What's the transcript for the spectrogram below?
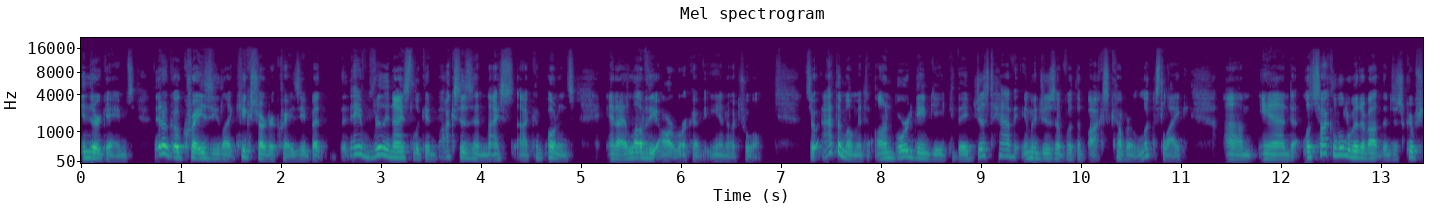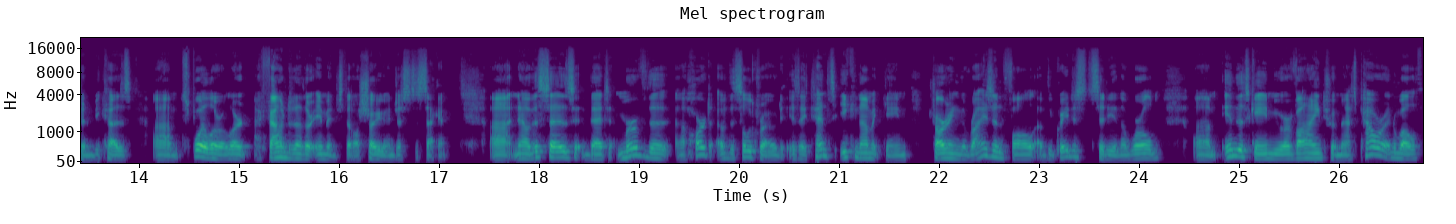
in their games. They don't go crazy like Kickstarter crazy, but they have really nice looking boxes and nice uh, components, and I love the artwork of Ian O'Toole. So at the moment on Board Game Geek, they just have images of what the box cover looks like, um, and let's talk a little bit about the description because, um, spoiler alert, I found another image that I'll show you in just a second. Uh, now this says that Merv, the uh, Heart of the Silk Road, is a tense economic game charting the rise and fall of the greatest city in the world. Um, in this game, you are vying to amass power and wealth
